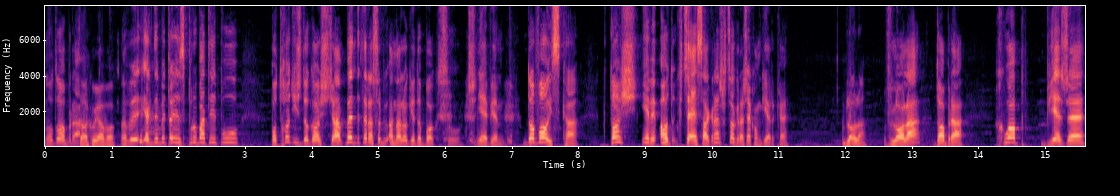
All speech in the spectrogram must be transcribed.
No dobra. Co, chujowo? No wy, jak gdyby to jest próba typu podchodzisz do gościa, będę teraz robił analogię do boksu, czy nie wiem, do wojska. Ktoś, nie wiem, o, w CS-a grasz? W co grasz? Jaką gierkę? W Lola. W Lola? Dobra. Chłop bierze...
